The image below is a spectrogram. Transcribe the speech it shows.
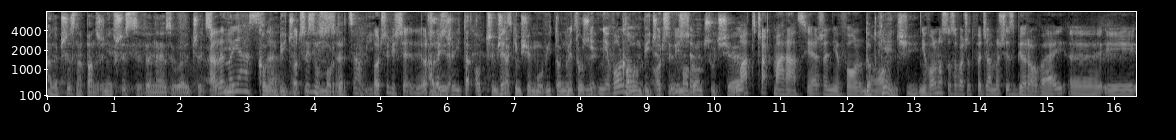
Ale przyzna pan, że nie wszyscy Wenezuelczycy ale no i jasne, Kolumbijczycy są oczywiście. mordercami. Oczywiście, oczywiście. Ale jeżeli ta, o czymś Więc- takim się mówi, to niektórzy nie, nie wolno, Kolumbijczycy mogą czuć się Matczak ma rację, że nie wolno dotknięci. nie wolno stosować odpowiedzialności zbiorowej yy, i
